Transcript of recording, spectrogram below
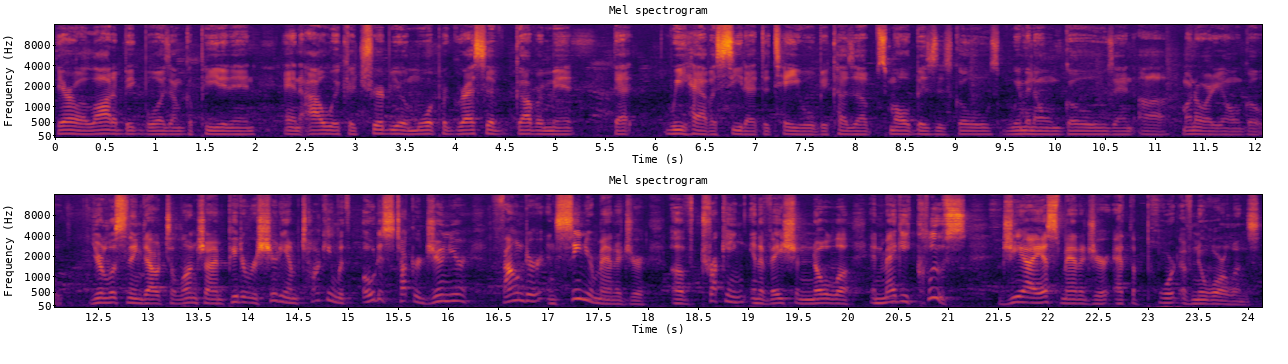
There are a lot of big boys I'm competing in, and I would contribute a more progressive government that we have a seat at the table because of small business goals, women-owned goals, and uh, minority-owned goals. You're listening to Out to Lunch. I'm Peter Ricchiuti. I'm talking with Otis Tucker Jr., founder and senior manager of Trucking Innovation NOLA, and Maggie Kloos, GIS manager at the Port of New Orleans.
